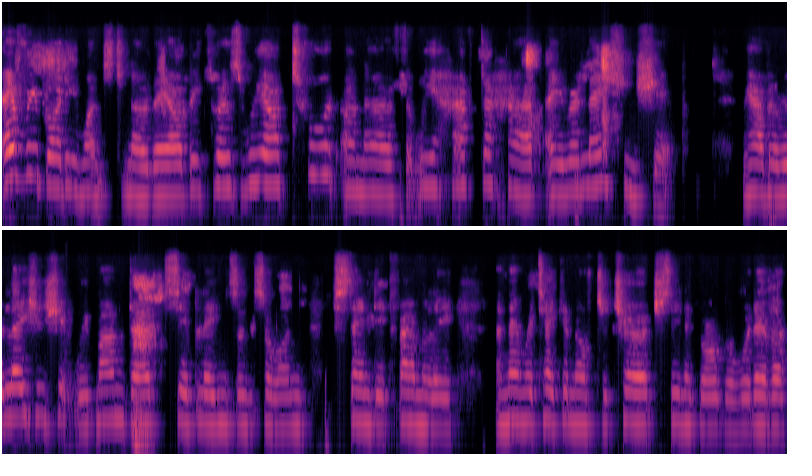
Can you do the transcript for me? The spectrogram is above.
everybody wants to know they are because we are taught on earth that we have to have a relationship. We have a relationship with mum, dad, siblings, and so on, extended family. And then we're taken off to church, synagogue, or whatever,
